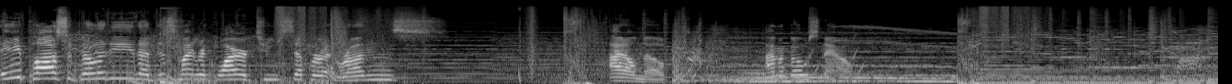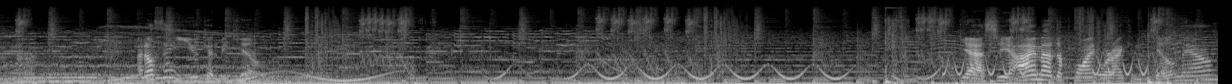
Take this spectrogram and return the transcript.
a possibility that this might require two separate runs. I don't know. I'm a ghost now. I don't think you can be killed. Yeah, see, I'm at the point where I can kill now.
